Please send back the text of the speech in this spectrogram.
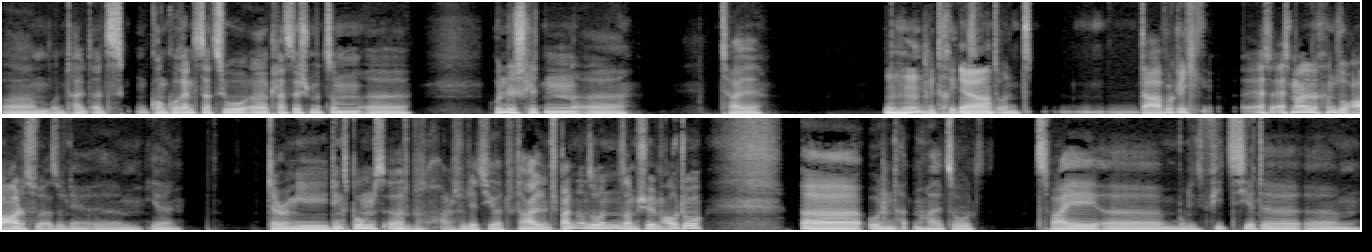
Ähm, und halt als Konkurrenz dazu äh, klassisch mit so einem äh, Hundeschlitten äh, Mhm. getreten Ja. sind und da wirklich erst erstmal haben so, ah, das wird also der ähm, hier Jeremy Dingsbums, äh, oh, das wird jetzt hier total entspannt und so in unserem schönen Auto äh, und hatten halt so zwei äh, modifizierte ähm,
